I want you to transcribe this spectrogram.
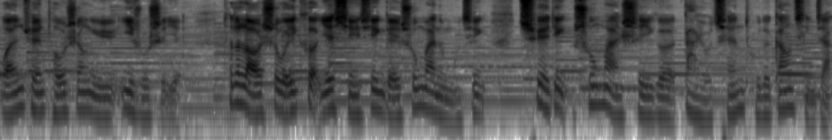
完全投身于艺术事业。他的老师维克也写信给舒曼的母亲，确定舒曼是一个大有前途的钢琴家。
